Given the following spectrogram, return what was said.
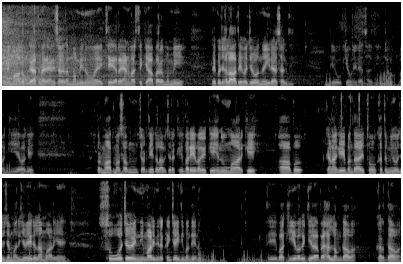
ਆਪਣੀ ਮਾਂ ਤੋਂ ਬਗੈਰ ਤਾਂ ਮੈਂ ਰਹਿ ਨਹੀਂ ਸਕਦਾ। ਮੰਮੀ ਨੂੰ ਇੱਥੇ ਰਹਿਣ ਵਾਸਤੇ ਕਿਹਾ, ਪਰ ਮੰਮੀ ਦੇ ਕੁਝ ਹਾਲਾਤ ਇਹੋ ਜਿਹੇ ਉਹ ਨਹੀਂ ਰਹਿ ਸਕਦੀ ਕਿ ਉਹ ਕਿਉਂ ਨਹੀਂ ਰਹਿ ਸਕਦੀ। ਚਲੋ, ਬਾਕੀ ਇਹ ਵਾ ਕਿ ਪਰਮਾਤਮਾ ਸਭ ਨੂੰ ਚੜ੍ਹਦੀਆਂ ਕਲਾ ਵਿੱਚ ਰੱਖੇ। ਪਰ ਇਹ ਵਾ ਕਿ ਕਿਸੇ ਨੂੰ ਮਾਰ ਕੇ ਆਪ ਕਹਿਣਾ ਕਿ ਇਹ ਬੰਦਾ ਇੱਥੋਂ ਖਤਮ ਹੀ ਹੋ ਜਾਏ ਜਾਂ ਮਰ ਜਾਵੇ, ਇਹ ਗੱਲਾਂ ਮਾੜੀਆਂ ਸੋਚ ਇੰਨੀ ਮਾੜੀ ਨਹੀਂ ਰੱਖਣੀ ਚਾਹੀਦੀ ਬੰਦੇ ਨੂੰ। ਤੇ ਬਾਕੀ ਇਹ ਵਾ ਕਿ ਜਿਹੜਾ ਪੈਸਾ ਲਾਉਂਦਾ ਵਾ, ਕਰਦਾ ਵਾ,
